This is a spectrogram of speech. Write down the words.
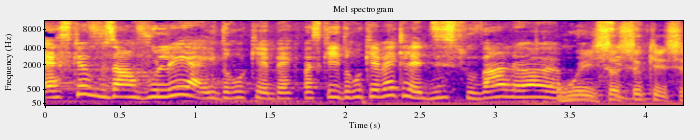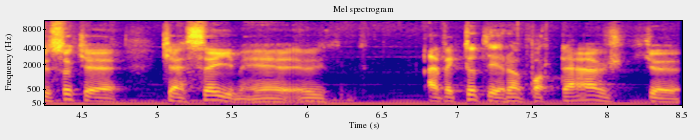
Est-ce que vous en voulez à Hydro-Québec? Parce qu'Hydro-Québec le dit souvent. Là, oui, c'est ça, c'est ça qu'ils essayent, mais euh, avec tous les reportages que,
